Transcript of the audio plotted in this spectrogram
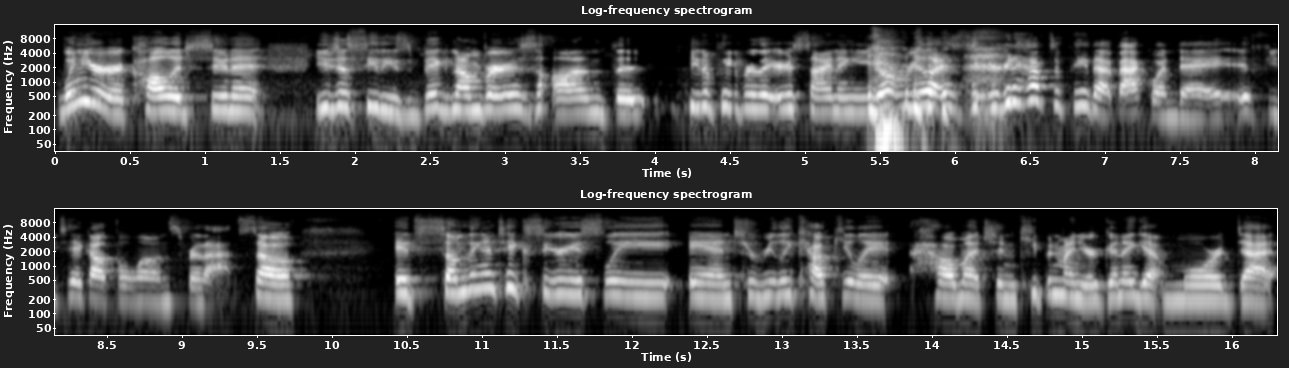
when you're a college student, you just see these big numbers on the sheet of paper that you're signing. You don't realize that you're going to have to pay that back one day if you take out the loans for that. So it's something to take seriously and to really calculate how much. And keep in mind, you're going to get more debt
